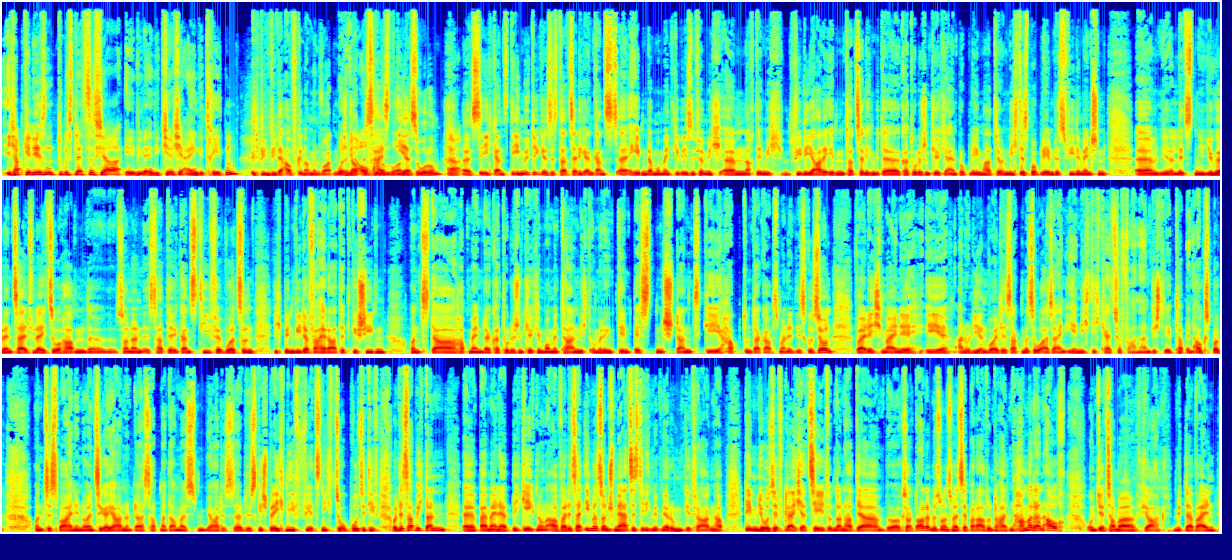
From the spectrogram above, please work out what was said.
Ich habe gelesen, du bist letztes Jahr eh wieder in die Kirche eingetreten. Ich bin wieder aufgenommen worden. Oder ich wieder glaub, aufgenommen es heißt worden. eher so rum. Ja. Äh, sehe ich ganz demütig. Es ist tatsächlich ein ganz erhebender Moment gewesen für mich, ähm, nachdem ich viele Jahre eben tatsächlich mit der katholischen Kirche ein Problem hatte und nicht das Problem, das viele Menschen äh, in der letzten jüngeren Zeit vielleicht so haben, äh, sondern es hatte ganz tiefe Wurzeln. Ich bin wieder verheiratet, geschieden und da hat man in der katholischen Kirche momentan nicht unbedingt den besten Stand gehabt und da gab es mal eine Diskussion, weil ich meine Ehe annullieren wollte, sagt man so, also ein Ehenichtigkeitsverfahren angestrebt habe in Augsburg. Und das war in den 90er Jahren und das hat man damals, ja, das, das Gespräch lief jetzt nicht so positiv. Und das habe ich dann äh, bei meiner Begegnung auch, weil das halt immer so ein Schmerz ist, den ich mit mir rumgetragen habe, dem Josef gleich erzählt. Und dann hat er gesagt, ah, da müssen wir uns mal separat unterhalten, haben wir dann auch. Und jetzt haben wir, ja, mittlerweile And.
